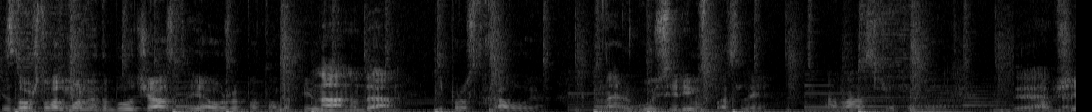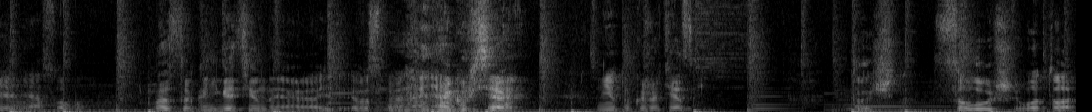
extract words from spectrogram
из-за того, что, возможно, это было часто, я уже потом крапиву А, ну да. И просто хавал ее. Знаешь, гуси Рим спасли, а нас что-то нет. Да, Вообще не особо. У нас только негативные э, воспоминания о гусях. Нет, только Жатецкий. Точно. Слушай, вот он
